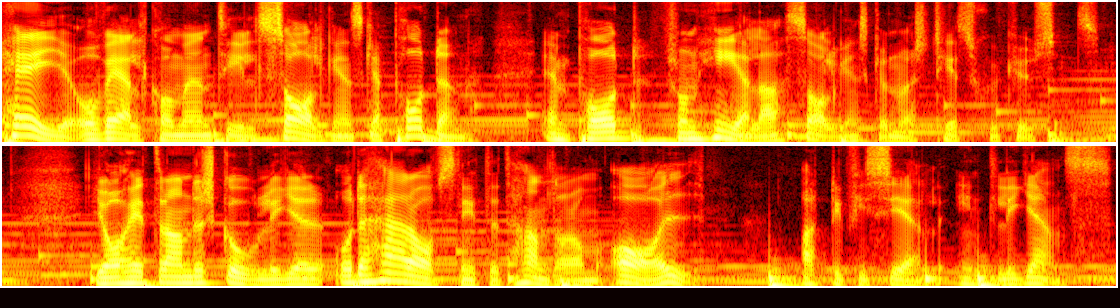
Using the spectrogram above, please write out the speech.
Hej och välkommen till Salgrenska podden, en podd från hela Salgrenska universitetssjukhuset. Jag heter Anders Goliger och det här avsnittet handlar om AI, artificiell intelligens.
